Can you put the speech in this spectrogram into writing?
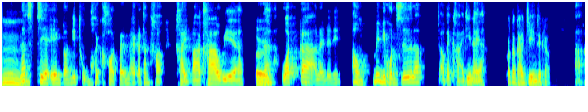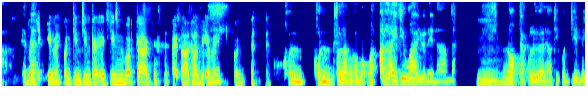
อืมรัสเซียเองตอนนี้ถูกบอยคอรดไปแม้กระทั่งข่าวไข่ปลาคาเวียร์เออ นะวอดก้าอะไรเดี๋ยวนี้ เอ้าไม่มีคนซื้อแล้ว จะเอาไปขายที่ไหนอะ ก็ต้องขายจีนสิครับอ่าเห็นคไหมนกินกินไหมคนกินจีนไข่เอ่อกินวอดก้าไข่ปลาคาเวียร์ไหมคนคนคนฝรั่งเขาบอกว่าอะไรที่ว่ายอยู่ในน้ำนะอืมนอกจากเรือแล้วที่คนจีนไม่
